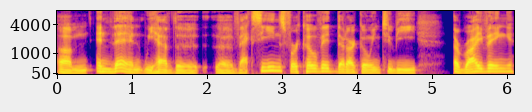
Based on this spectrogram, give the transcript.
Um, and then we have the uh, vaccines for COVID that are going to be arriving.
